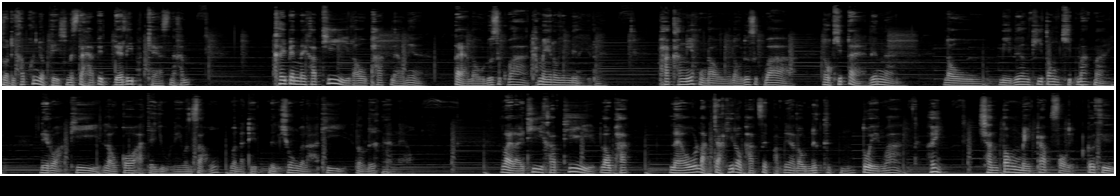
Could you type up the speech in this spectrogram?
สวัสดีครับ คุณหยดเพจ Mr. Habit Daily Podcast นะครับ เคยเป็นไหมครับที่เราพักแล้วเนี่ย แต่เรารู้สึกว่าทำไมเรายังเหนื่อยอยู่เลย พักครั้งนี้ของเราเรารู้สึกว่าเราคิดแต่เรื่องงาน เรามีเรื่องที่ต้องคิดมากมาย ในระหว่างที่เราก็อาจจะอยู่ในวันเสาร์วันอาทิตย์ หรือช่วงเวลาที่เราเลิกงานแล้ว หลาย ๆ ที่ครับที่เราพัก แล้วหลังจากที่เราพักเสร็จปั๊บเนี่ยเรานึกถึงตัวเองว่า เฮ้ย ฉันต้อง make up for it ก็คือ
